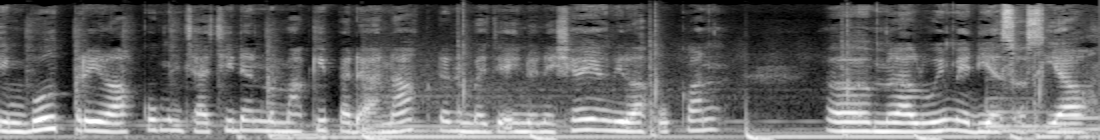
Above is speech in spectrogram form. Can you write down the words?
timbul perilaku mencaci dan memaki pada anak dan remaja Indonesia yang dilakukan e, melalui media sosial.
